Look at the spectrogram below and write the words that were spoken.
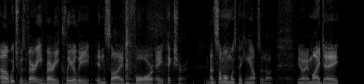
uh, which was very, very clearly inside for a picture. And someone was picking up, said, oh, "You know, in my day,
